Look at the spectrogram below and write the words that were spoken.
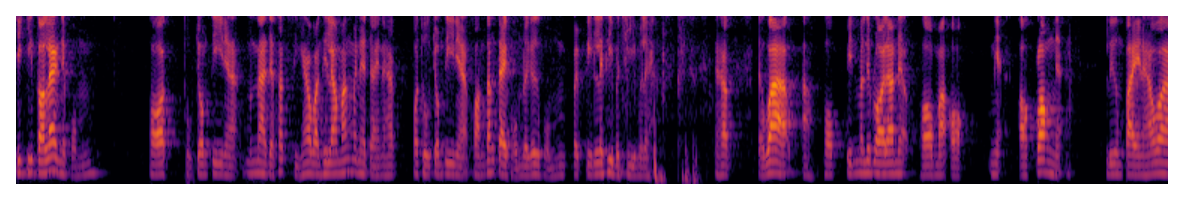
จริง ๆ ตอนแรกเนี่ยผมพอถูกโจมตีเนี่ยมันน่าจะสัก4ีหวันที่แล้วมั้งไม่แน่ใจนะครับ พอถูกโจมตีเนี่ยความตั้งใจผมเลยก็คือผมไปปริ้นเลขที่บัญชีมาเลยนะครับ แต่ว่าอพอปริ้นมาเรียบร้อยแล้วเนี่ยพอมาออกเนี่ยออกกล้องเนี่ยลืมไปนะครับว่า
